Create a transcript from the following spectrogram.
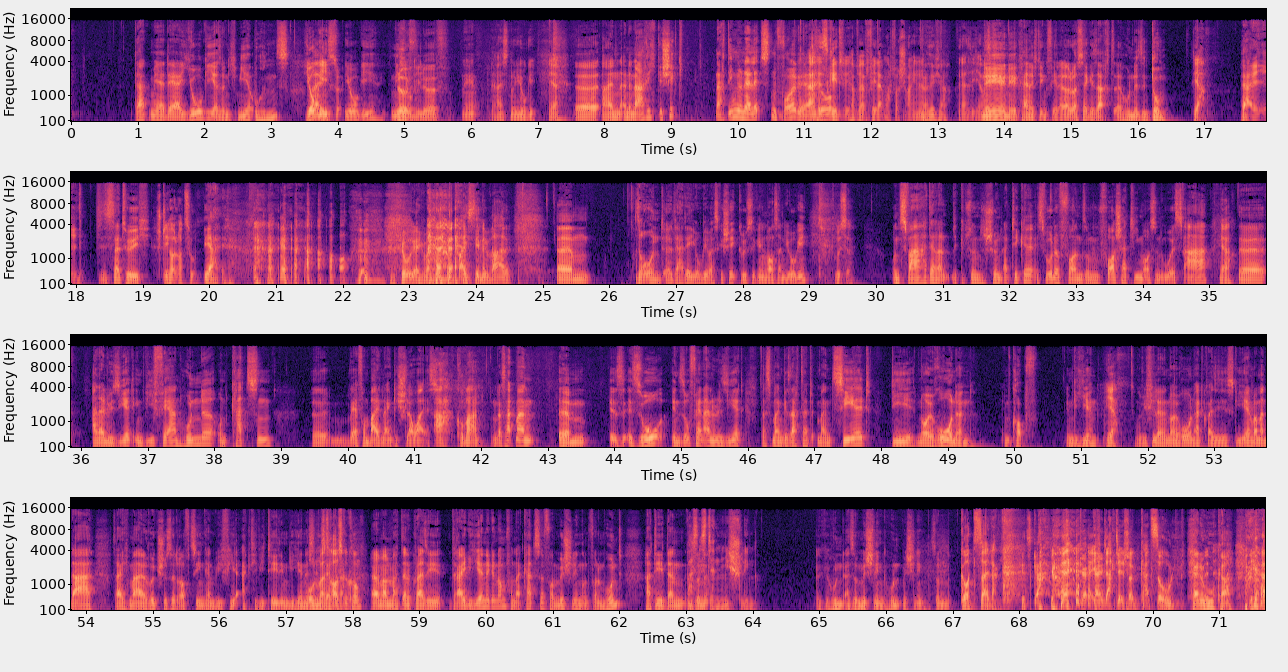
Da hat mir der Yogi, also nicht mir, uns. Yogi? Yogi, nicht Löw. Yogi Löw. Nee, der heißt nur Yogi. Ja. Äh, ein, eine Nachricht geschickt, nachdem du in der letzten Folge, ja, Ach, so, es geht, ich habe ja einen Fehler gemacht wahrscheinlich, Ja, ne? sicher. Ja, sicher. Nee, nee, keinen richtigen Fehler. Aber du hast ja gesagt, äh, Hunde sind dumm. Ja, Ja, das ist natürlich. stehe ich heute noch zu. Ja. ich gucke gleich mal, der beißt dir eine Wade. Ähm, so, und äh, da hat der Yogi was geschickt. Grüße gehen raus an Yogi. Grüße. Und zwar hat er dann, da gibt es so einen schönen Artikel, es wurde von so einem Forscherteam aus den USA Ja. äh, analysiert, inwiefern Hunde und Katzen, äh, wer von beiden eigentlich schlauer ist. Ah, guck mal an. Und das hat man ähm, so insofern analysiert, dass man gesagt hat, man zählt die Neuronen im Kopf, im Gehirn. Ja. Also wie viele Neuronen hat quasi dieses Gehirn, weil man da, sage ich mal, Rückschlüsse drauf ziehen kann, wie viel Aktivität im Gehirn ist. Und was rausgekommen? Ja, man hat dann quasi drei Gehirne genommen, von einer Katze, vom Mischling und von einem Hund, hat die dann Was so ist denn Mischling? Hund, also Mischling, Hund-Mischling, so ein Gott sei Dank. jetzt gar, gar ich kein, dachte schon Katze, Hund. keine Huka.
